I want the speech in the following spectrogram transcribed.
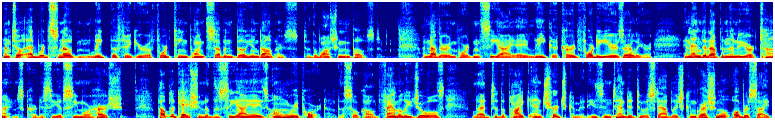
until Edward Snowden leaked the figure of $14.7 billion to the Washington Post. Another important CIA leak occurred 40 years earlier and ended up in the New York Times, courtesy of Seymour Hersh. Publication of the CIA's own report, the so called Family Jewels, led to the Pike and Church committees intended to establish congressional oversight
